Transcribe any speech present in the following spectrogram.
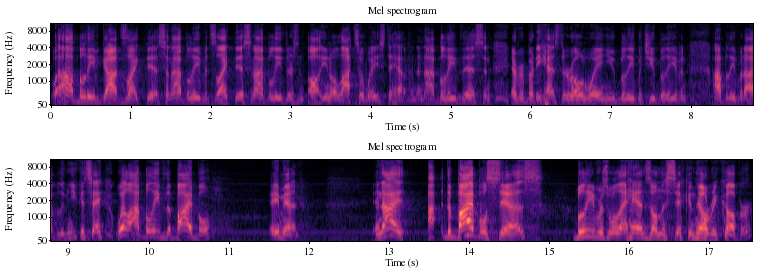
well, I believe God's like this, and I believe it's like this, and I believe there's, you know, lots of ways to heaven, and I believe this, and everybody has their own way, and you believe what you believe, and I believe what I believe. And you could say, well, I believe the Bible. Amen. And I, I the Bible says believers will lay hands on the sick and they'll recover.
